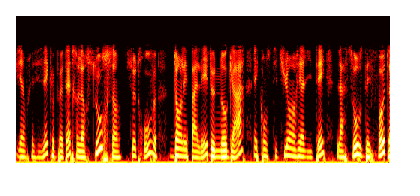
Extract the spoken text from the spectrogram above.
vient préciser que peut-être leur source se trouve dans les palais de Noga et constitue en réalité la source des fautes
